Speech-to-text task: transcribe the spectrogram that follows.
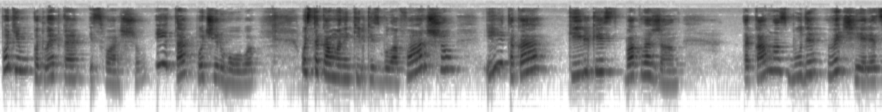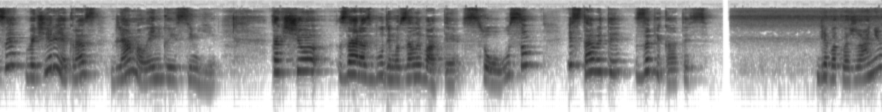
потім котлетка із фаршу. І так почергово. Ось така в мене кількість була фаршу і така кількість баклажан. Така в нас буде вечеря. Це вечеря якраз для маленької сім'ї. Так що зараз будемо заливати соусом і ставити запікатись. Для баклажанів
